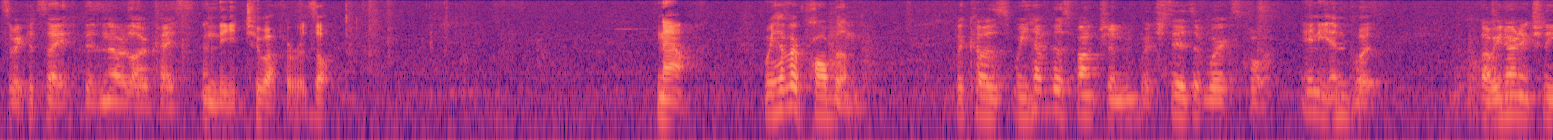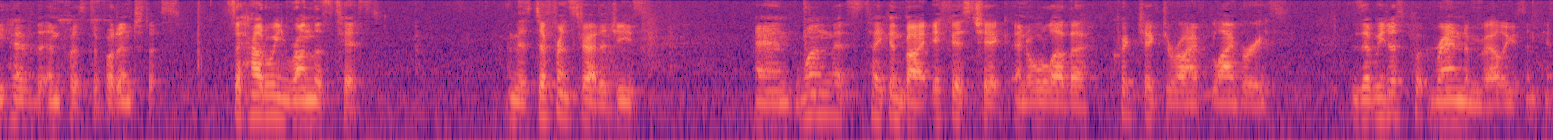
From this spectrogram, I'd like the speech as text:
So we could say there's no lowercase in the ToUpper result. Now, we have a problem because we have this function which says it works for any input, but we don't actually have the inputs to put into this. So how do we run this test? And there's different strategies, and one that's taken by fscheck and all other QuickCheck derived libraries is that we just put random values in here.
